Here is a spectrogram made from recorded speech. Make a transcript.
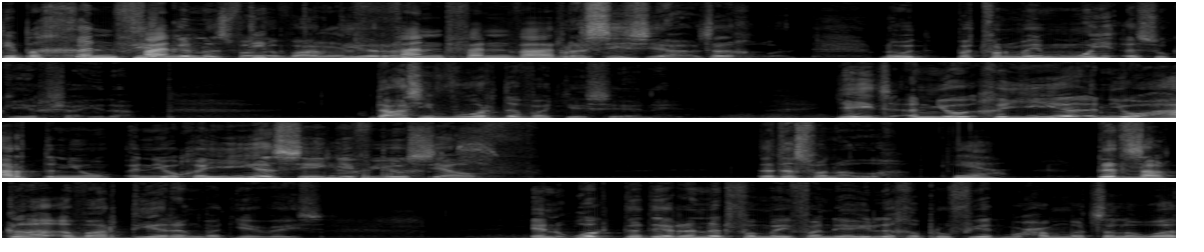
die begin 'n van van die, 'n waardering. van van waar Presies, ja. So, nou wat vir my mooi is ook hier Shaida. Daar's die woorde wat jy sê nie. Jy het in jou geheue, in jou hart, in jou in jou geheue sê jy vir jouself. Dit is van Allah. ja Dit is al klaar 'n waardering wat jy wys. En ook dit herinner vir my van die heilige profeet Mohammed sallallahu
